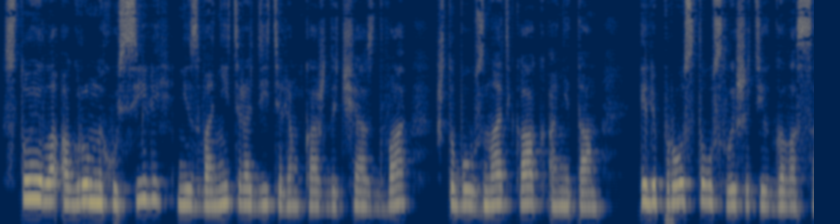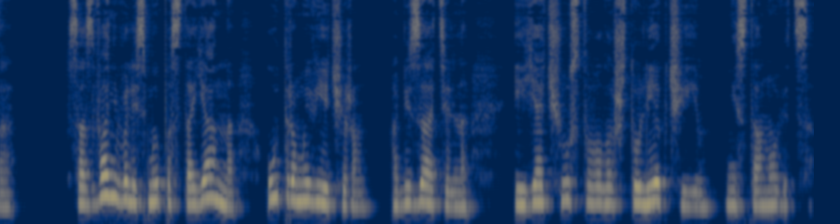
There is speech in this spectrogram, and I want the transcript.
Стоило огромных усилий не звонить родителям каждый час-два, чтобы узнать, как они там, или просто услышать их голоса. Созванивались мы постоянно, утром и вечером, обязательно, и я чувствовала, что легче им не становится.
